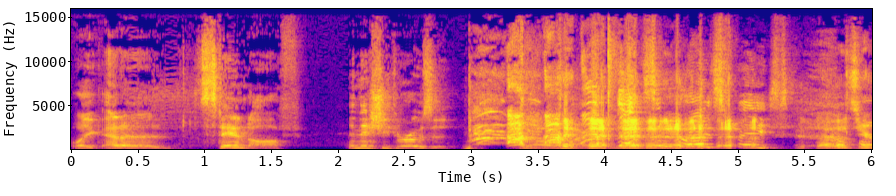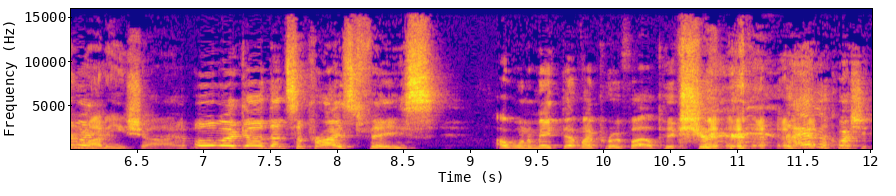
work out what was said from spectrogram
like at a standoff, and then she throws it. Oh that surprised face. That was your Oh my- money shot. Oh my god, that surprised face. I want to make that my profile picture. I have a question.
